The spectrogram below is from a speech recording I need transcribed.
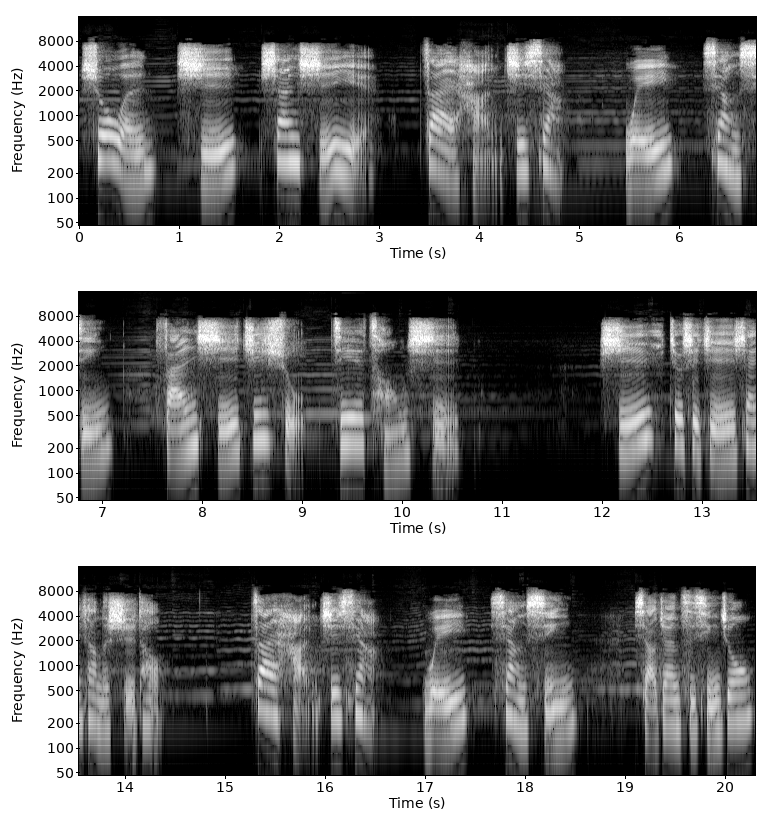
说文：石，山石也，在罕之下，为象形。凡石之属，皆从石。石就是指山上的石头。在罕之下，为象形。小篆字形中，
